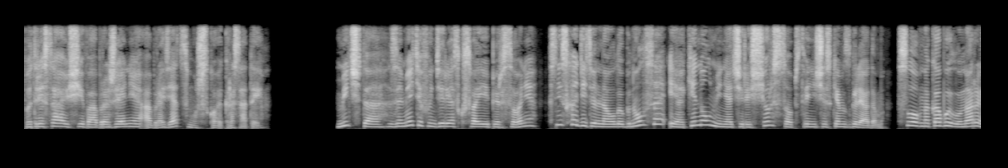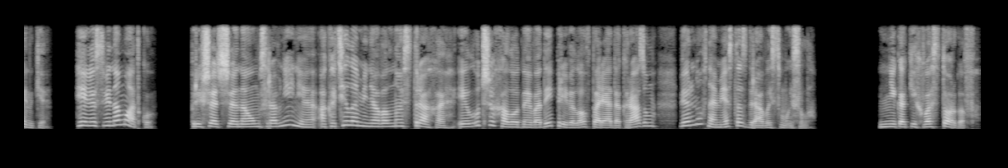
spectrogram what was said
Потрясающий воображение образец мужской красоты. Мечта, заметив интерес к своей персоне, снисходительно улыбнулся и окинул меня чересчур собственническим взглядом, словно кобылу на рынке. Или свиноматку. Пришедшее на ум сравнение окатило меня волной страха и лучше холодной воды привело в порядок разум, вернув на место здравый смысл. Никаких восторгов.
